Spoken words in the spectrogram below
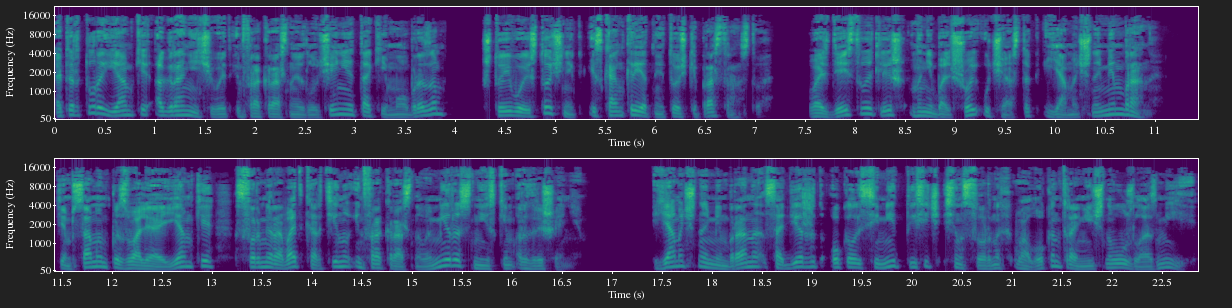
Апертура ямки ограничивает инфракрасное излучение таким образом, что его источник из конкретной точки пространства воздействует лишь на небольшой участок ямочной мембраны, тем самым позволяя ямке сформировать картину инфракрасного мира с низким разрешением. Ямочная мембрана содержит около 7 тысяч сенсорных волокон тройничного узла змеи,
